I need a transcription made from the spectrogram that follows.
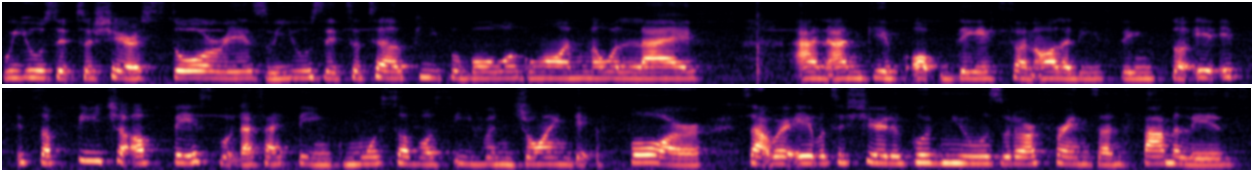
we use it to share stories. We use it to tell people about what going on in our life and and give updates on all of these things. So it, it's it's a feature of facebook that i think most of us even joined it for so that we're able to share the good news with our friends and families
